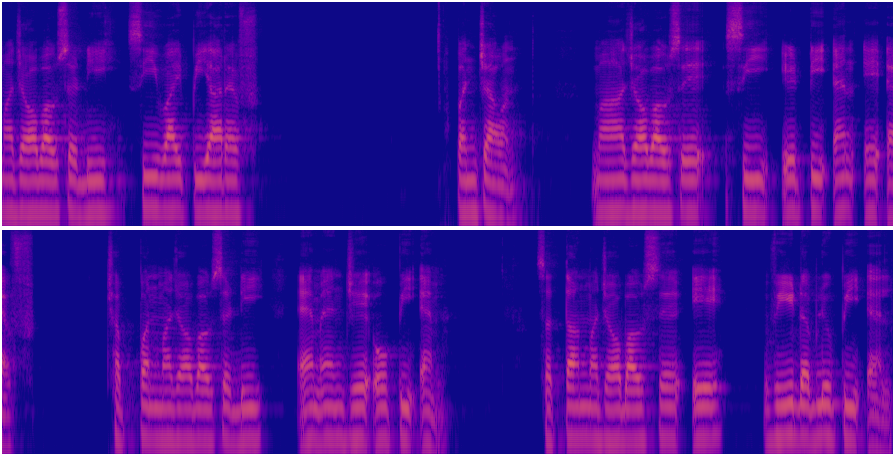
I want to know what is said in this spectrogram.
માં જવાબ આવશે D, C, Y, P, R, F, પંચાવન. માં જવાબ આવશે C, A, T, N, A, F છપ્પનમાં જવાબ આવશે ડી, એમ, એન, જે, ઓ, પી, એમ સત્તાવનમાં જવાબ આવશે એ, વી, ડબલ્યુ, પી, એલ.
